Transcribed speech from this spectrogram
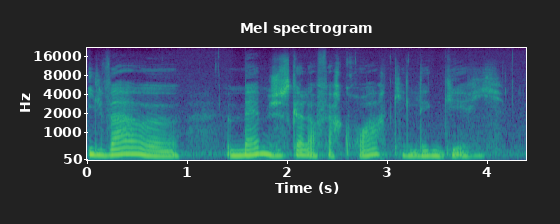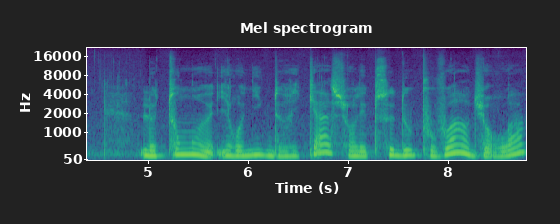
Il va même jusqu'à leur faire croire qu'il les guérit. Le ton ironique de Rika sur les pseudo-pouvoirs du roi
